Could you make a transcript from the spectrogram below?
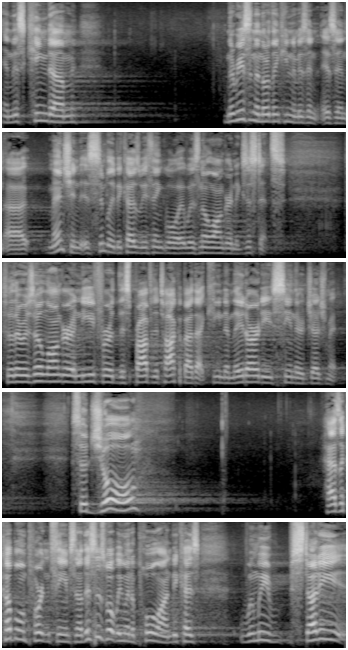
in this kingdom, the reason the northern kingdom isn't, isn't uh, mentioned is simply because we think, well, it was no longer in existence. So there was no longer a need for this prophet to talk about that kingdom. They'd already seen their judgment. So Joel has a couple important themes. Now, this is what we want to pull on because when we study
